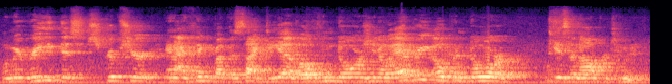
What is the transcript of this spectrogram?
When we read this scripture and I think about this idea of open doors, you know, every open door is an opportunity.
